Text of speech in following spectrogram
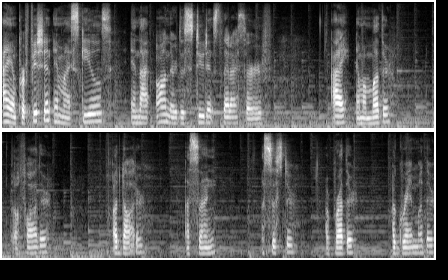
I am proficient in my skills and I honor the students that I serve. I am a mother, a father, a daughter, a son, a sister, a brother, a grandmother,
